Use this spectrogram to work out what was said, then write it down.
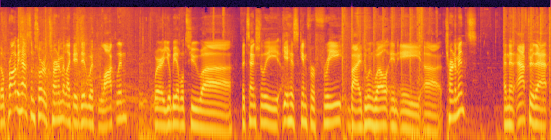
They'll probably have some sort of tournament like they did with Lachlan, where you'll be able to uh, potentially get his skin for free by doing well in a uh, tournament. And then after that,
